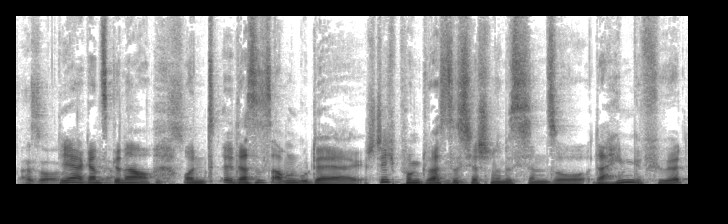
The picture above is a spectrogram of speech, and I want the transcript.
also. Ja, ganz genau. das- Und äh, das ist auch ein guter Stichpunkt. Du hast Mhm. es ja schon ein bisschen so dahin geführt.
